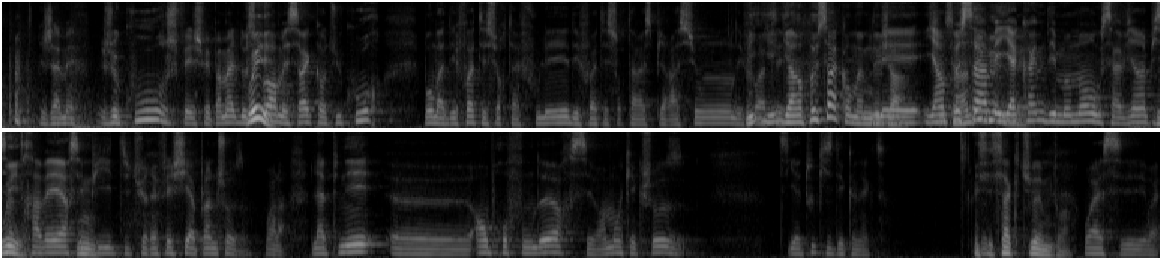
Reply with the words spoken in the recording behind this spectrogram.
Jamais. Je cours, je fais, je fais pas mal de Oui. sport, mais c'est vrai que quand tu cours, bon, bah, des fois, tu es sur ta foulée, des fois, tu es sur ta respiration, des fois. Il y, t'es- il y a un peu ça quand même déjà. il y a un peu ça, début, mais il y a quand même des moments où ça vient, puis Oui. ça traverse, et Mm. puis tu, tu réfléchis à plein de choses. Voilà. L'apnée euh, en profondeur, c'est vraiment quelque chose. Il y a tout qui se déconnecte. Et c'est ça que tu aimes, toi? Ouais, c'est ouais.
